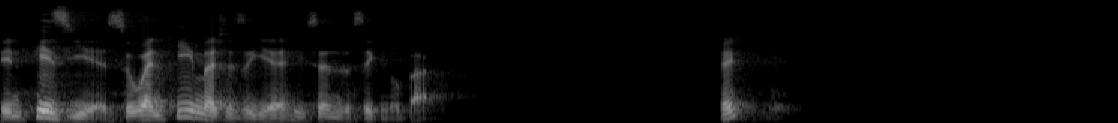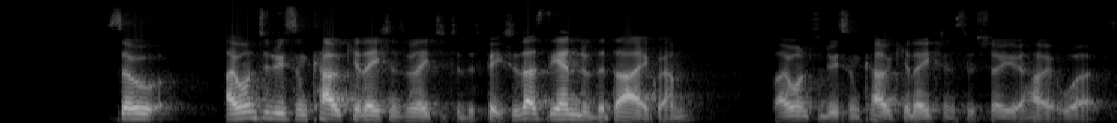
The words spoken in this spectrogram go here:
In his years. So when he measures a year, he sends a signal back. Okay? So I want to do some calculations related to this picture. That's the end of the diagram. But I want to do some calculations to show you how it works.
